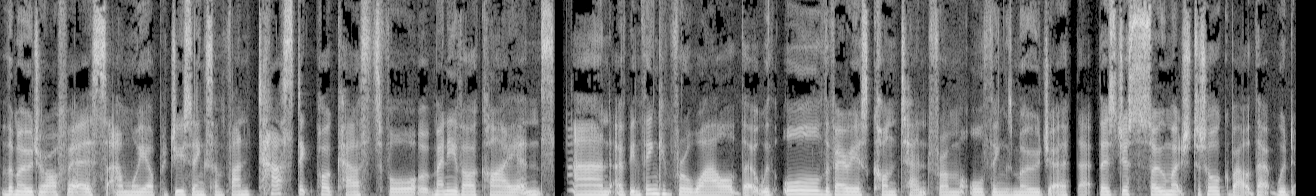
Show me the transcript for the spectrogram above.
the Moja office and we are producing some fantastic podcasts for many of our clients. And I've been thinking for a while that with all the various content from all things Moja, that there's just so much to talk about that would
